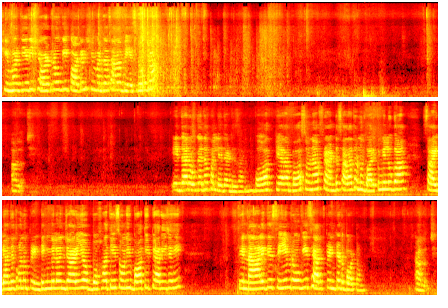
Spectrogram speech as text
ਸ਼ਿਮਰ ਦੀ ਇਹਦੀ ਸ਼ਰਟ ਰਹੂਗੀ ਕਾਟਨ ਸ਼ਿਮਰ ਦਾ ਸਾਰਾ ਬੇਸ ਰਹੂਗਾ ਆ ਲਓ ਜੀ ਇਧਰ ਹੋਗਾ ਇਹਦਾ ਪੱਲੇ ਦਾ ਡਿਜ਼ਾਈਨ ਬਹੁਤ ਪਿਆਰਾ, ਬਹੁਤ ਸੋਹਣਾ ਫਰੰਟ ਸਾਰਾ ਤੁਹਾਨੂੰ ਵਰਕ ਮਿਲੂਗਾ। ਸਾਈਡਾਂ ਤੇ ਤੁਹਾਨੂੰ ਪ੍ਰਿੰਟਿੰਗ ਮਿਲਣ ਜਾ ਰਹੀ ਹੈ। ਬਹੁਤ ਹੀ ਸੋਹਣੀ, ਬਹੁਤ ਹੀ ਪਿਆਰੀ ਜਿਹੀ। ਤੇ ਨਾਲ ਇਹਦੇ ਸੇਮ ਰਹੂਗੀ ਸੈਲਫ ਪ੍ਰਿੰਟਡ ਬਾਟਮ ਆ ਲਓ ਜੀ।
